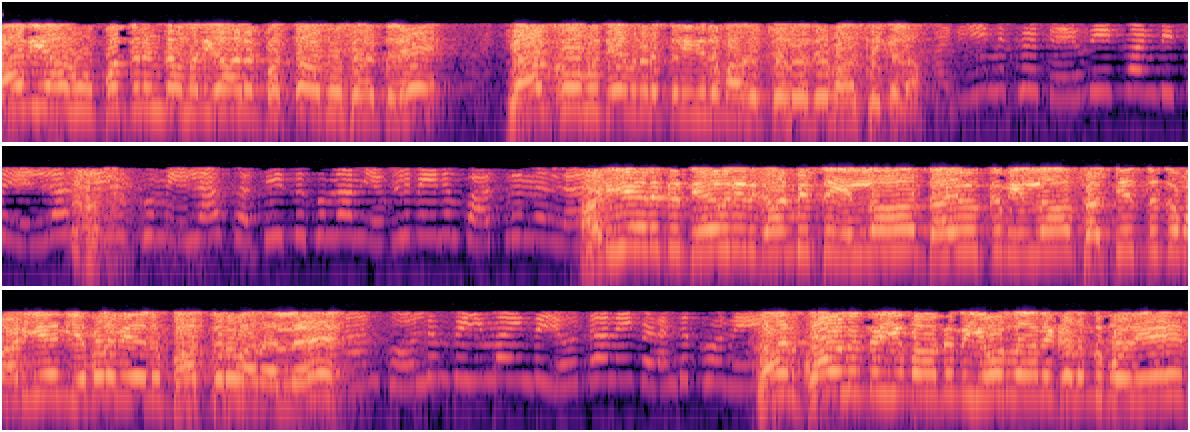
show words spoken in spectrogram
ஆதியாக முப்பத்தி ரெண்டாம் அதிகாரம் பத்தாவது வசனத்திலே யாக்கோபு தேவனிடத்தில் விதமாக சொல்வதை வாசிக்கலாம் அடியனுக்கு தேவரீர் காண்பித்த எல்லா தயவுக்கும் எல்லா சத்தியத்துக்கும் நான் எவ்வளவேனும் பாத்திரன் அல்ல அடியேனுக்கு தேவரீர் காண்பித்த எல்லா தயவுக்கும் எல்லா சத்தியத்துக்கும் அடியேன் எவ்வளவேனும் பாத்திரவான் அல்ல. நான் கோலும் கையுமாக இந்த யோர்தானை கடந்து போனேன்?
